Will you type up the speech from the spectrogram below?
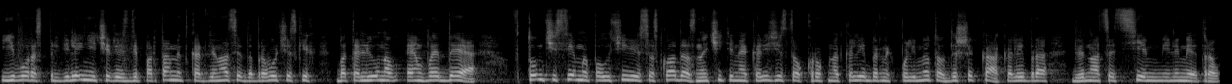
и его распределение через Департамент координации добровольческих батальонов МВД. В том числе мы получили со склада значительное количество крупнокалиберных пулеметов ДШК калибра 12,7 мм,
